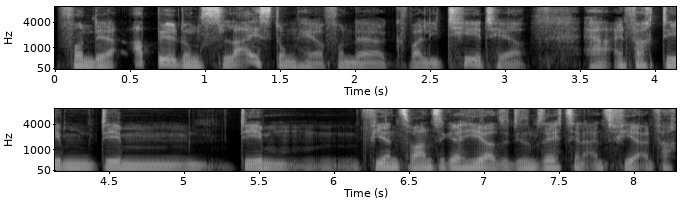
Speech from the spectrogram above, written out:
von der Abbildungsleistung her, von der Qualität her, ja, einfach dem, dem, dem 24er hier, also diesem 1614, einfach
